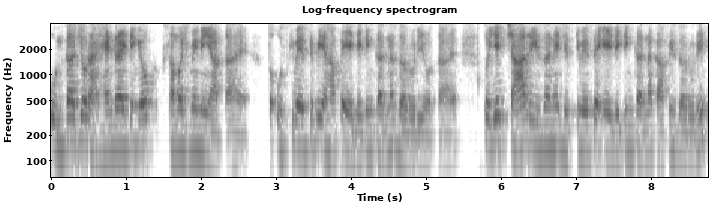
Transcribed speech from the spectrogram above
उनका जो हैंड राइटिंग है, वो समझ में नहीं आता है तो उसकी वजह से भी यहाँ पे एडिटिंग करना ज़रूरी होता है। तो ये चार रीजन है जिसकी वजह से एडिटिंग करना काफ़ी ज़रूरी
